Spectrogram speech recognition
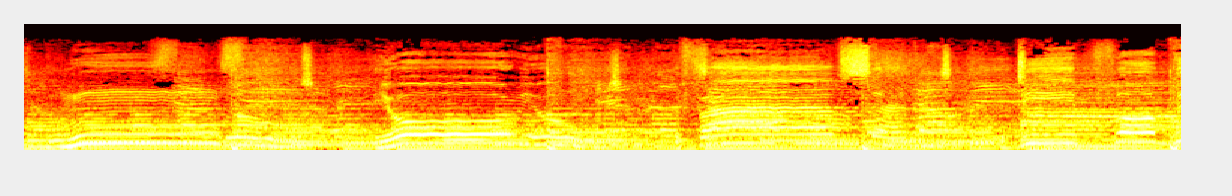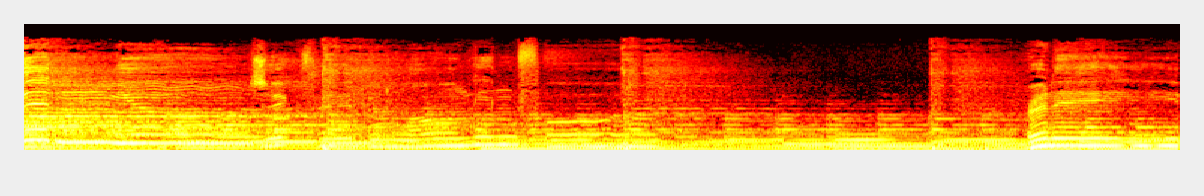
the moon glows, the Oreos, the five satins, the deep forbidden music they've been longing for. Renee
